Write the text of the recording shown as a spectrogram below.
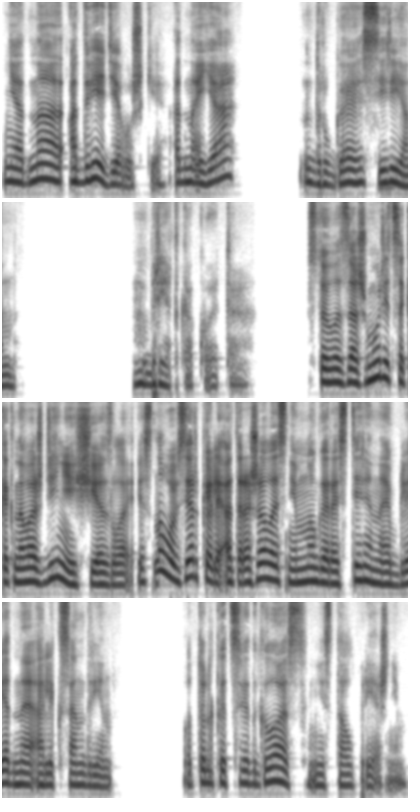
не одна, а две девушки. Одна я, другая Сирен. Бред какой-то. Стоило зажмуриться, как наваждение исчезло, и снова в зеркале отражалась немного растерянная бледная Александрин. Вот только цвет глаз не стал прежним.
